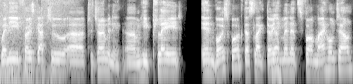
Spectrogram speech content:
When he first got to uh, to Germany, um, he played in Wolfsburg. That's like 30 yeah. minutes from my hometown.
